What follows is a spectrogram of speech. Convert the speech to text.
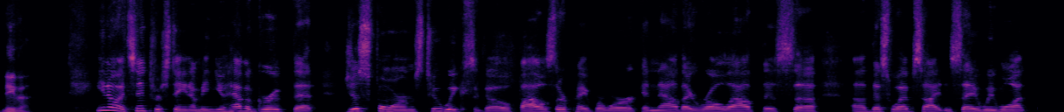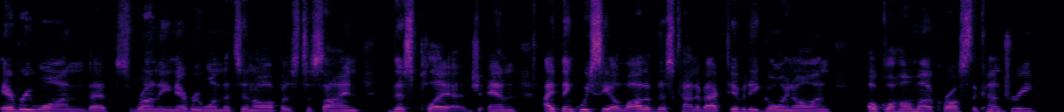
Neva. You know, it's interesting. I mean, you have a group that just forms two weeks ago, files their paperwork, and now they roll out this uh, uh, this website and say we want everyone that's running, everyone that's in office to sign this pledge. And I think we see a lot of this kind of activity going on Oklahoma across the country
